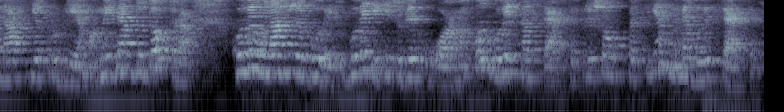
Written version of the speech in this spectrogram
у нас є проблема. Ми йдемо до доктора, коли у нас вже болить, болить якийсь один орган, от болить на серце. Прийшов пацієнт, мене болить серце.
